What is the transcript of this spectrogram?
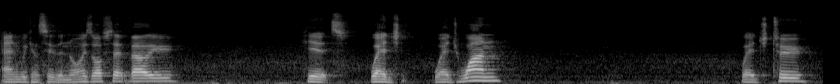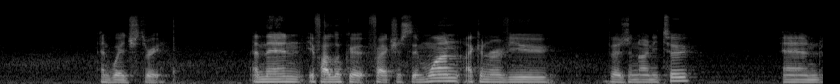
and we can see the noise offset value. Here it's wedge, wedge 1, wedge 2, and wedge 3. And then if I look at fracture sim 1, I can review version 92, and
